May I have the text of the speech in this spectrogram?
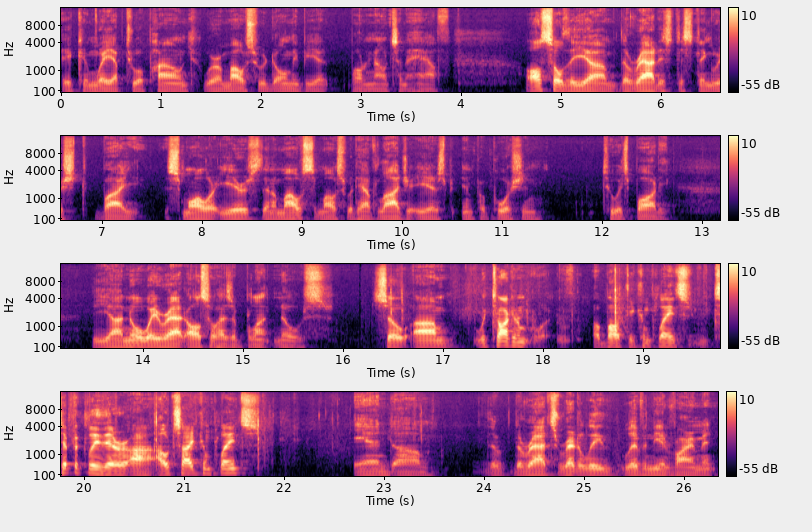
it can weigh up to a pound, where a mouse would only be about an ounce and a half. Also, the, um, the rat is distinguished by smaller ears than a mouse. A mouse would have larger ears in proportion to its body. The uh, Norway rat also has a blunt nose. So um, we're talking about the complaints. Typically, they're uh, outside complaints, and um, the, the rats readily live in the environment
